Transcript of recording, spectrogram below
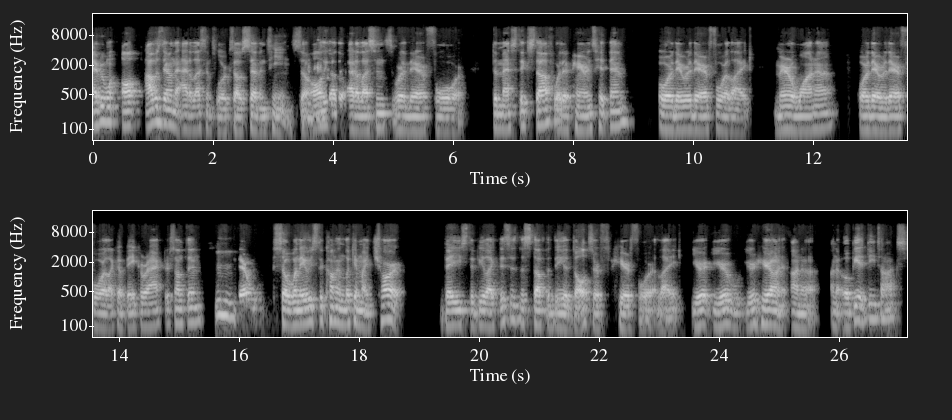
everyone all i was there on the adolescent floor because i was 17 so okay. all the other adolescents were there for domestic stuff where their parents hit them or they were there for like marijuana or they were there for like a baker act or something mm-hmm. there so when they used to come and look at my chart they used to be like this is the stuff that the adults are here for. Like you're you're you're here on on a on an opiate detox.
